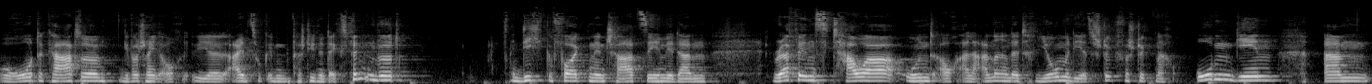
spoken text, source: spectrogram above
rote Karte, die wahrscheinlich auch ihr Einzug in verschiedene Decks finden wird. Dicht gefolgt in den Charts sehen wir dann Raffins, Tower und auch alle anderen der Triome, die jetzt Stück für Stück nach oben gehen. Ähm,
